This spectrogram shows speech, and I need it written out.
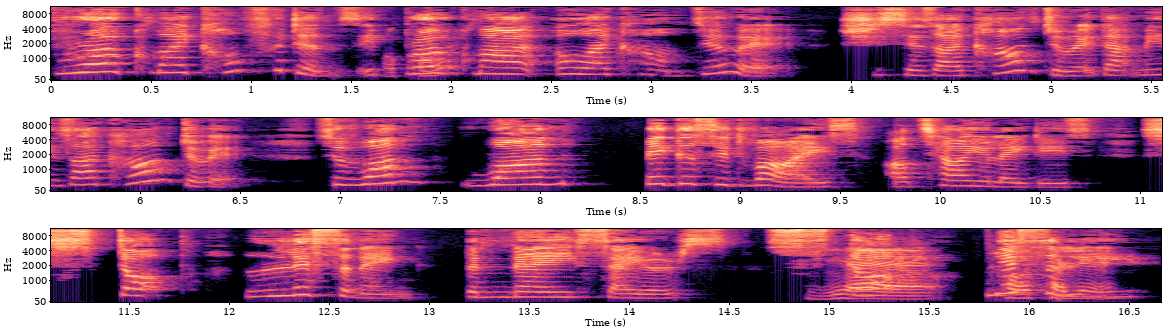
broke my confidence. It of broke course. my, oh, I can't do it. She says, I can't do it. That means I can't do it. So one, one biggest advice I'll tell you, ladies, stop listening the naysayers. Stop yeah, listening. Totally.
